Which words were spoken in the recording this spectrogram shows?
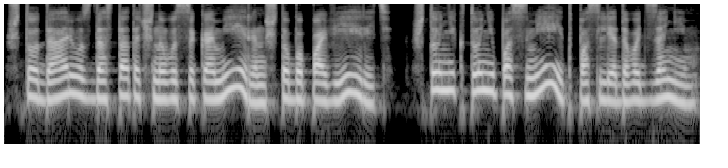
что Дариус достаточно высокомерен, чтобы поверить, что никто не посмеет последовать за ним.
